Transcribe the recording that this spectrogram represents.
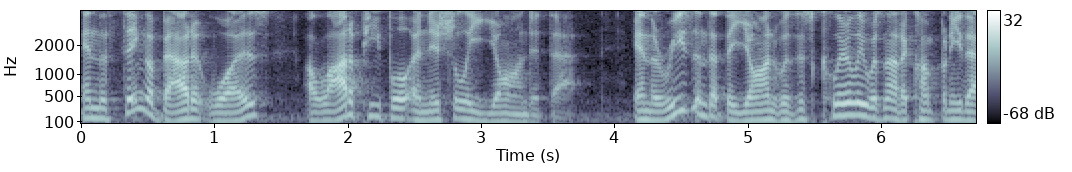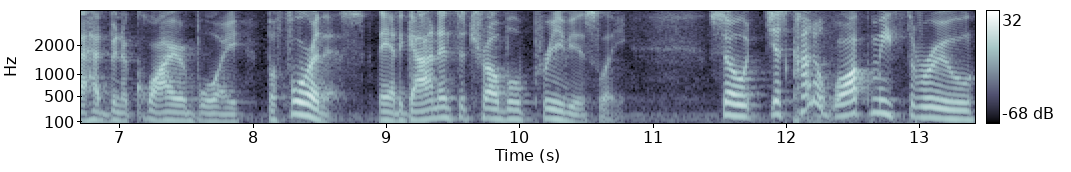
And the thing about it was, a lot of people initially yawned at that. And the reason that they yawned was this clearly was not a company that had been a choir boy before this. They had gotten into trouble previously. So just kind of walk me through.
